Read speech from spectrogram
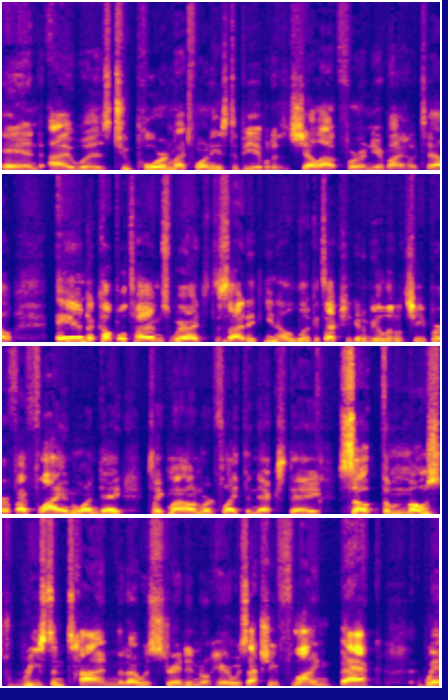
and I was too poor in my 20s to be able to shell out for a nearby hotel. And a couple times where I decided, you know, look, it's actually going to be a little cheaper if I fly in one day, take my onward flight the next day. So the most recent time that I was stranded in O'Hare was actually flying back when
